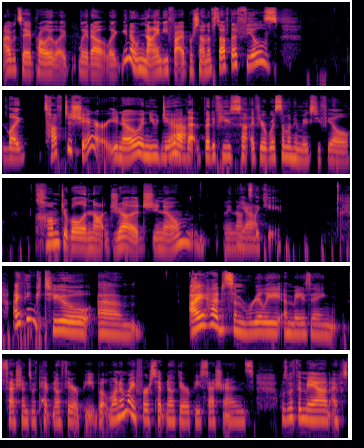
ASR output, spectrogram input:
I would say, probably like laid out like you know ninety five percent of stuff that feels like tough to share, you know, and you do yeah. have that. But if you if you're with someone who makes you feel comfortable and not judged, you know, I mean that's yeah. the key. I think too, um, I had some really amazing sessions with hypnotherapy, but one of my first hypnotherapy sessions was with a man. I was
